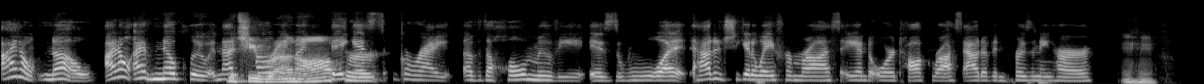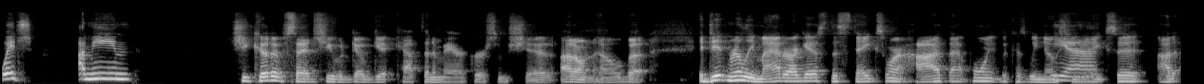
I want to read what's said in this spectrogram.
I don't know. I don't I have no clue. And that's she probably run my off, or- biggest gripe of the whole movie is what how did she get away from Ross and or talk Ross out of imprisoning her? Mm-hmm. Which I mean, She could have said she would go get Captain America or some shit. I don't know, but it didn't really matter. I guess the stakes weren't high at that point because we know Yeah. she makes it. I,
